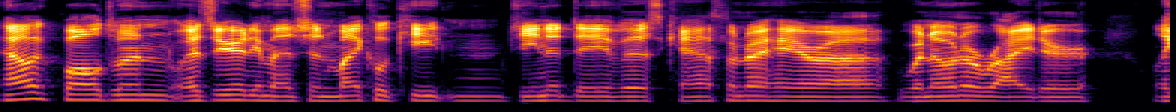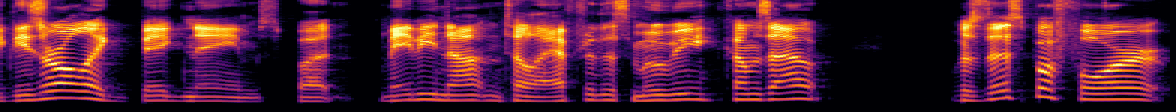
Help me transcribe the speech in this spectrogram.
Alec Baldwin, as you already mentioned, Michael Keaton, Geena Davis, Catherine O'Hara, Winona Ryder. Like these are all like big names, but maybe not until after this movie comes out. Was this before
